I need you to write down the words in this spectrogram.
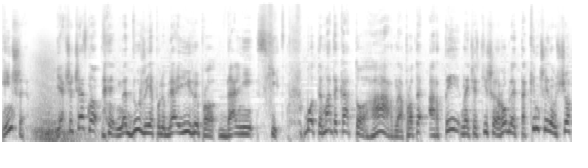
Інше, якщо чесно, не дуже я полюбляю ігри про дальній схід, бо тематика то гарна, проте арти найчастіше роблять таким чином, що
